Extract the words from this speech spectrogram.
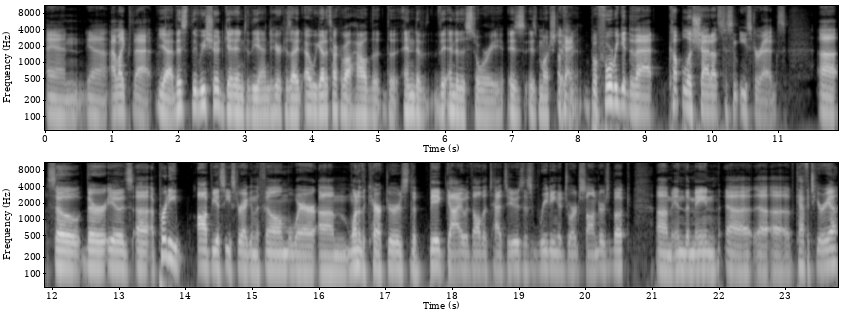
and yeah, I liked that. Yeah, this we should get into the end here because I, I, we got to talk about how the, the end of the end of the story is is much different. Okay, before we get to that, couple of shout outs to some Easter eggs. Uh, so there is a, a, pretty obvious Easter egg in the film where um, one of the characters, the big guy with all the tattoos, is reading a George Saunders book um, in the main uh, uh, uh cafeteria.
